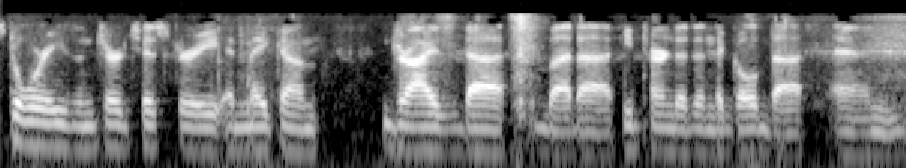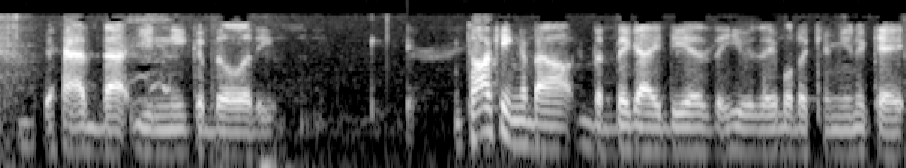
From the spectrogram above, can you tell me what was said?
stories in church history and make them dry as dust, but uh, he turned it into gold dust and had that unique ability. Talking about the big ideas that he was able to communicate,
